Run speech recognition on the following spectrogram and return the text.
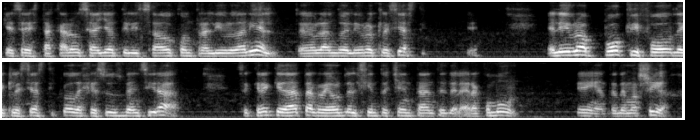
que se destacaron se haya utilizado contra el libro de Daniel. Estoy hablando del libro eclesiástico. El libro apócrifo de eclesiástico de Jesús vencirá. Se cree que data alrededor del 180 antes de la era común, antes de Mashiach.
